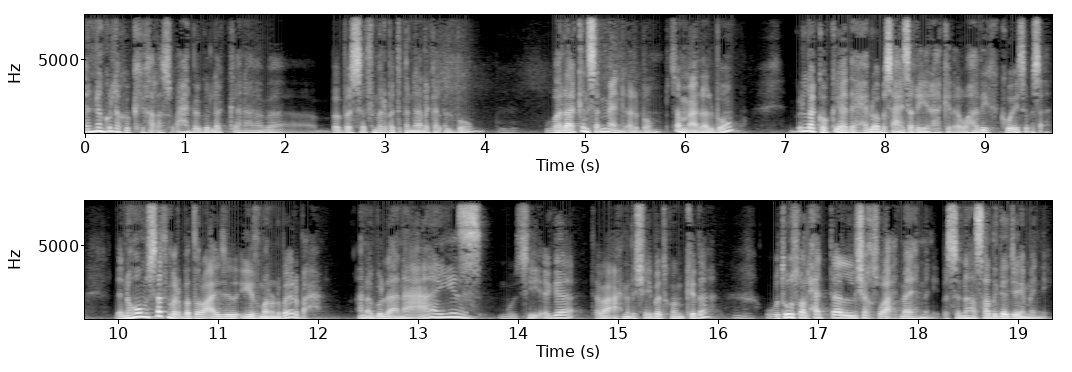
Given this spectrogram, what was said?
انه أقول لك okay خلاص. واحد بيقول لك أنا بستثمر بتبنى لك الألبوم. ولكن سمعني الألبوم. سمع الألبوم. يقول لك okay هذه حلوة بس عايز أغيرها كذا وهذه كويسة بس لأنه هو مستثمر بالضروره عايز يضمن انه بيربح. أنا أقول له أنا عايز موسيقى تبع أحمد الشيبة تكون كذا. وتوصل حتى لشخص واحد ما يهمني بس إنها صادقة جاية مني.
